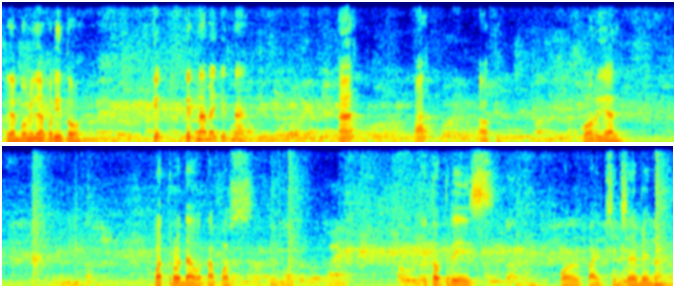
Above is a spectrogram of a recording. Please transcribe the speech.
Ayan, bumili ako dito. Kit, kitna may kitna. Ha? Ha? Okay. 4 real. 4 daw, tapos ito 3 is 4, 5, 6, 7.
